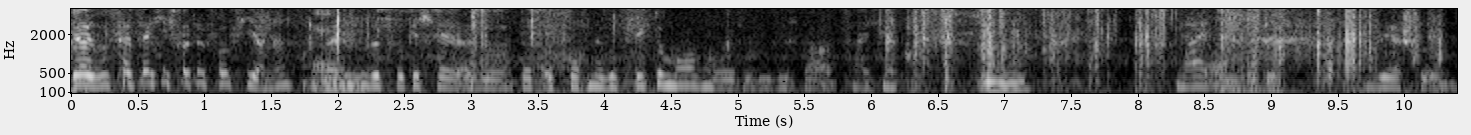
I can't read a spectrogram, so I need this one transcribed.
Ja, es ist tatsächlich Viertel vor vier, ne? Und da hinten wird es wirklich hell. Also das ist doch eine gepflegte Morgenröte, die sich da abzeichnet. Mhm. Nice. Sehr schön.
